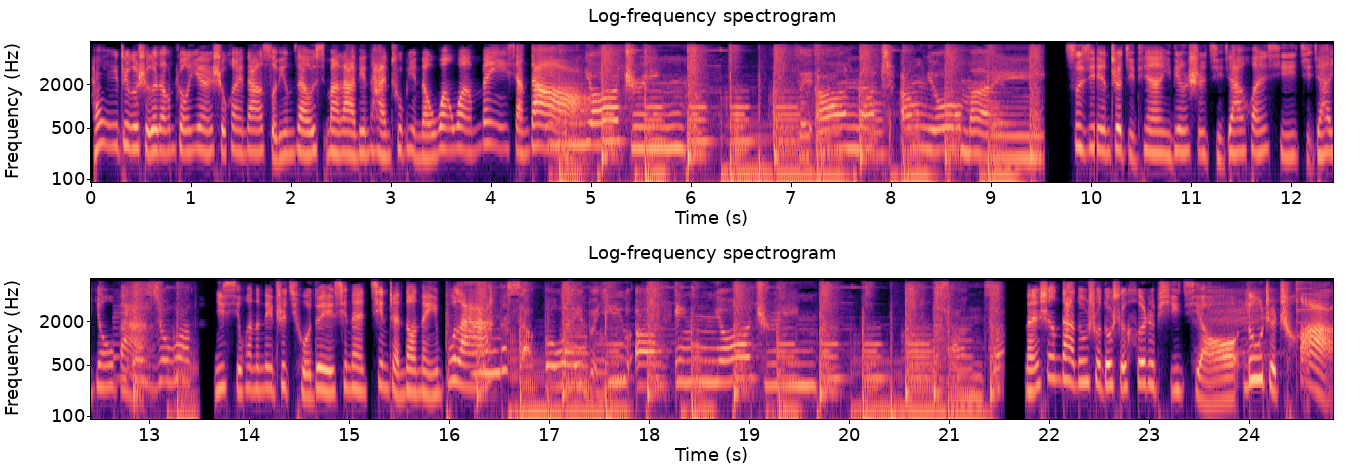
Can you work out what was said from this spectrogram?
嘿，这个时刻当中依然是欢迎大家锁定在由喜马拉雅电台出品的《万万没想到》。最近这几天一定是几家欢喜几家忧吧？你喜欢的那支球队现在进展到哪一步啦？男生大多数都是喝着啤酒，撸着串儿，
